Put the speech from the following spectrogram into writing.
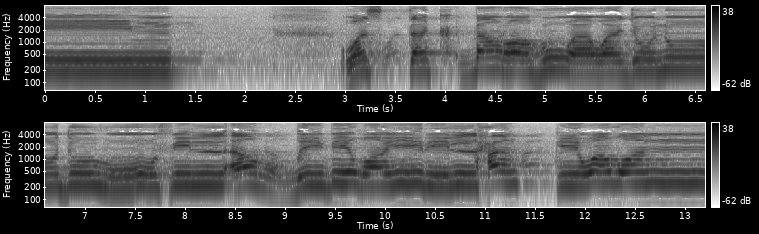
الكاذبين واستكبر هو وجنوده في الأرض بغير الحق وظنوا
